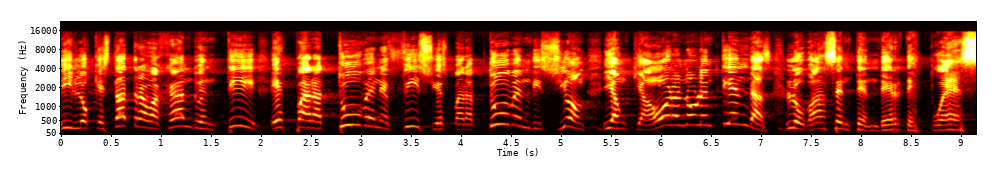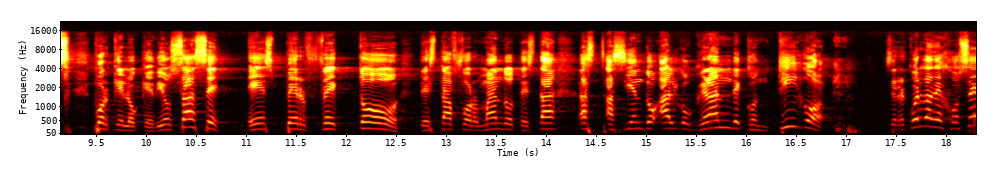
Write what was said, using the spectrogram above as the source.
Y lo que está trabajando en ti es para tu beneficio, es para tu bendición. Y aunque ahora no lo entiendas, lo vas a entender después. Porque lo que Dios hace es perfecto. Te está formando, te está haciendo algo grande contigo. ¿Se recuerda de José?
